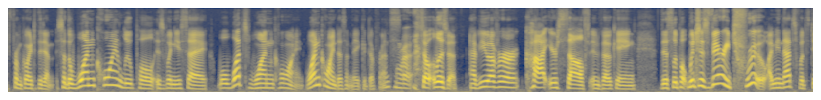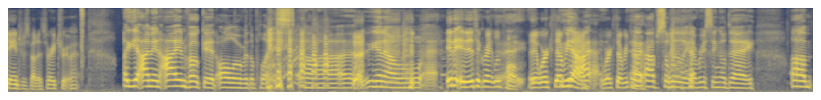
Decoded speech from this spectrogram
from going to the gym. So the one coin loophole is when you say, well, what's one coin? One coin doesn't make a difference. Right. So, Elizabeth, have you ever caught yourself invoking this loophole, which is very true? I mean, that's what's dangerous about it. It's very true. Uh, yeah, I mean, I invoke it all over the place. uh, you know, it, it is a great loophole. It works every yeah, day. it works every time. absolutely, every single day. Um,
